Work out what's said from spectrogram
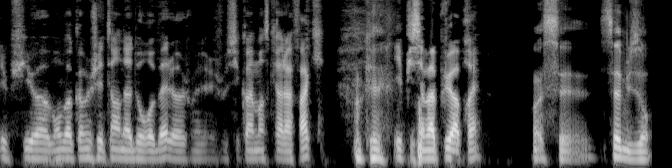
Et puis bon bah comme j'étais un ado rebelle, je me, je me, suis quand même inscrit à la fac. Ok. Et puis ça m'a plu après. Ouais, c'est amusant.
